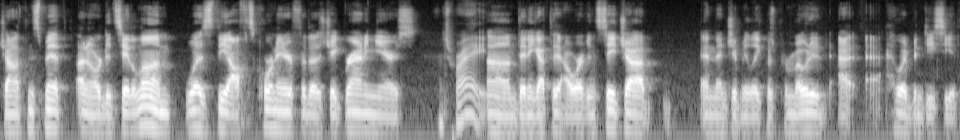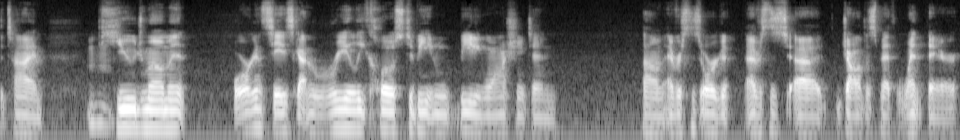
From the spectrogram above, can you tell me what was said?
Jonathan Smith, an Oregon State alum, was the offense coordinator for those Jake Browning years. That's right. Um, then he got the Oregon State job, and then Jimmy Lake was promoted, at, at- who had been DC at the time. Mhm. Huge moment. Oregon State has gotten really close to beating beating Washington. Um, ever since Oregon, ever since uh, Jonathan Smith went there,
